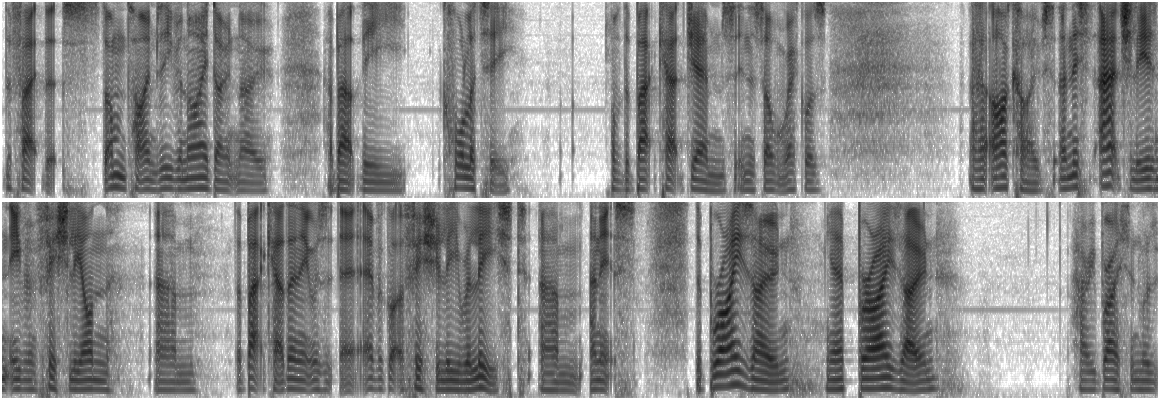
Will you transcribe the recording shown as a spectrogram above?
the fact that sometimes even I don't know about the quality of the Batcat gems in the Soulvent Records uh, archives, and this actually isn't even officially on um, the the back cat. I don't think it was uh, ever got officially released. Um, and it's the Bryzone, yeah, Bryzone. Harry Bryson was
